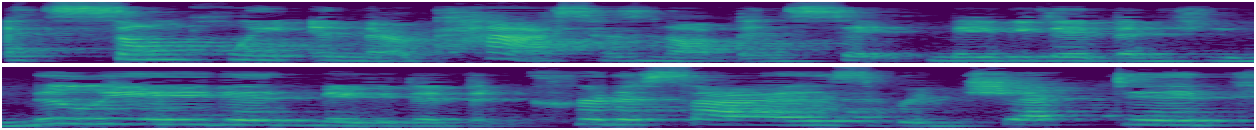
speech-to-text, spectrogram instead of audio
at some point in their past has not been safe. Maybe they've been humiliated, maybe they've been criticized, rejected,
